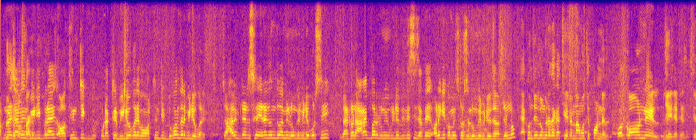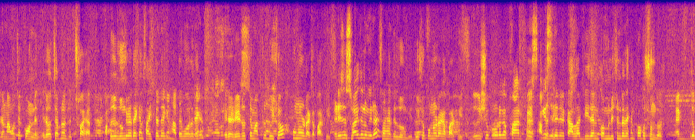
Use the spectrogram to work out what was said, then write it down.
আপনারা জানেন বিডি প্রাইস অথেন্টিক প্রোডাক্টের ভিডিও করে এবং অথেন্টিক দোকানদার ভিডিও করে। তো হাবিব ট্রেডার্স এটা কিন্তু আমি লুঙ্গির ভিডিও করছি। যার কারণে আরেকবার লুঙ্গির ভিডিও দিতেছি যাতে অনেকেই কমেন্টস করছে লুঙ্গির ভিডিও দেওয়ার জন্য। এখন যে লুঙ্গিটা দেখাচ্ছি এটার নাম হচ্ছে কর্নেল। কর্নেল এই দেখেন। এটার নাম হচ্ছে কর্নেল। এটা হচ্ছে আপনার ছয় হাত। আপনি যদি লুঙ্গিটা দেখেন সাইজটা দেখেন হাতে বড় দেখেন এটা রেট হচ্ছে মাত্র দুইশো পনেরো টাকা পার পিস এটা হচ্ছে ছয়তে লুঙ্গি না? ছয় হাতের লুঙ্গি দুইশো পনেরো টাকা পার পিস দুইশো পনেরো টাকা পার হ্যাঁ পিস আপনি যদি কালার ডিজাইন কম্বিনেশনটা দেখেন কত সুন্দর। একদম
